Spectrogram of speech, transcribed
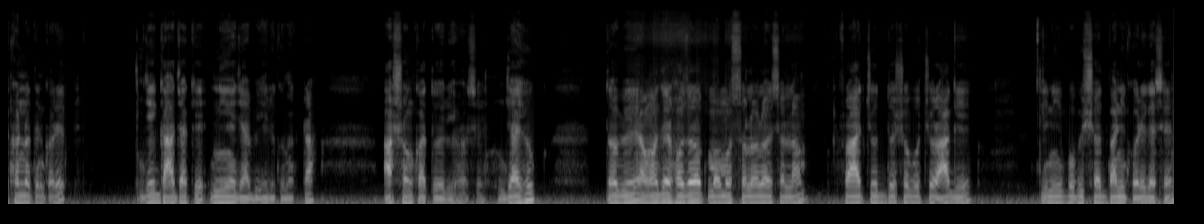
এখন নতুন করে যে গাজাকে নিয়ে যাবে এরকম একটা আশঙ্কা তৈরি হয়েছে। যাই হোক, তবে আমাদের হজরত মোহাম্মদ সাল্লা সাল্লাম প্রায় চোদ্দোশো বছর আগে তিনি ভবিষ্যৎবাণী করে গেছেন।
